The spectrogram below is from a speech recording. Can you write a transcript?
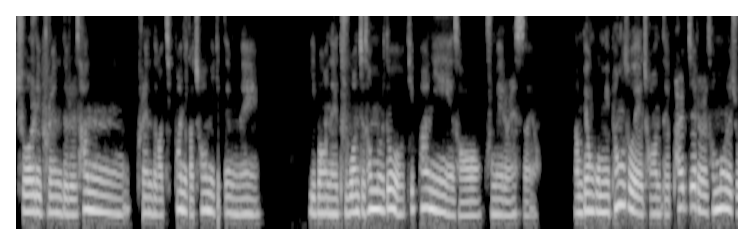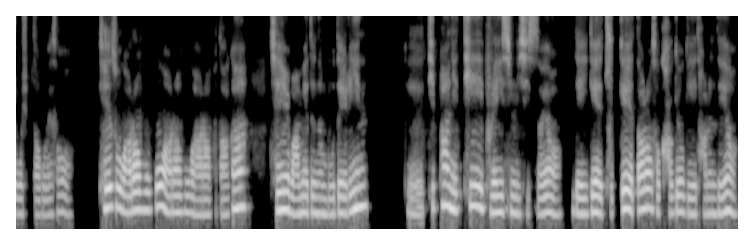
주얼리 브랜드를 산 브랜드가 티파니가 처음이기 때문에 이번에 두 번째 선물도 티파니에서 구매를 했어요. 남편곰이 평소에 저한테 팔찌를 선물해주고 싶다고 해서 계속 알아보고 알아보고 알아보다가 제일 마음에 드는 모델인 그 티파니 티 브레이슬릿이 있어요. 근데 이게 두께에 따라서 가격이 다른데요.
